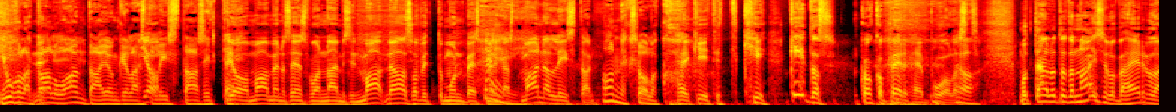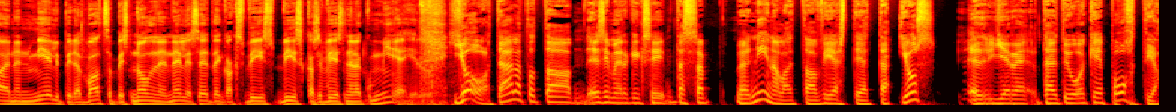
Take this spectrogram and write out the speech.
juhlakalu antaa jonkinlaista Joo. listaa sitten. Joo, mä oon menossa ensi vuonna naimisiin. Mä, me on sovittu mun best Hei. kanssa. Mä annan listan. Onneksi olkoon. Hei, kiitit, ki, kiitos koko perheen puolesta. Mutta täällä on tuota, naisilla on vähän erilainen mielipide WhatsAppissa 0447255854 kuin miehillä. Joo, täällä tota, esimerkiksi tässä Niina laittaa viestiä, että jos Jere täytyy oikein pohtia,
